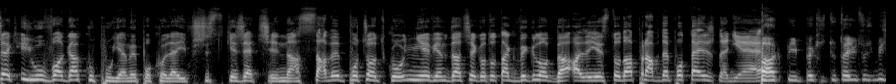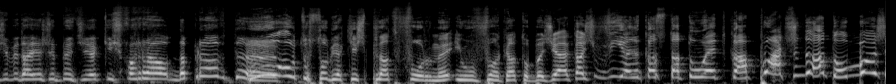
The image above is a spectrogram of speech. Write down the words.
Luczek i uwaga, kupujemy po kolei wszystkie rzeczy na samym początku. Nie wiem dlaczego to tak wygląda, ale jest to naprawdę potężne, nie? Tak, Pimpek, i tutaj coś mi się wydaje, że będzie jakiś faraon, naprawdę. Wow, tu są jakieś platformy i uwaga, to będzie jakaś wielka statuetka. Patrz na to, masz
